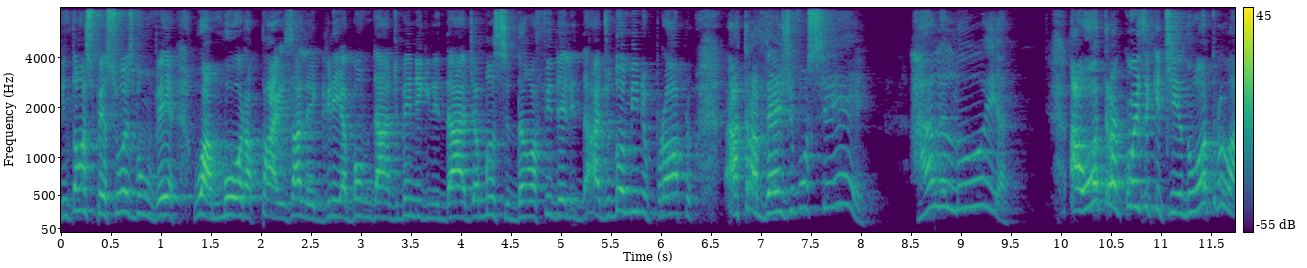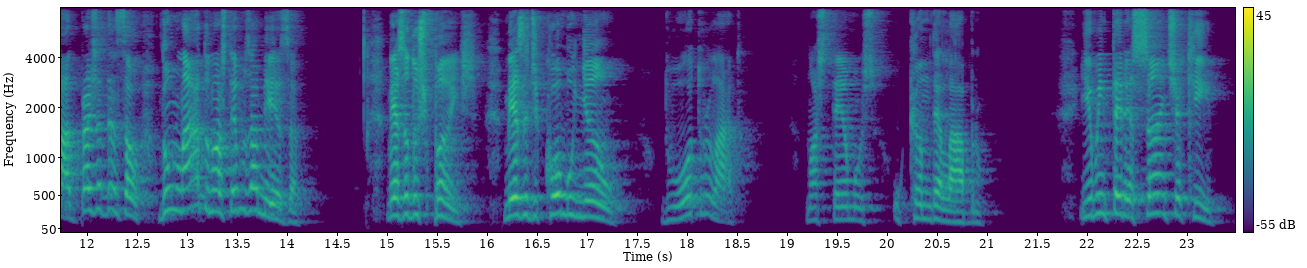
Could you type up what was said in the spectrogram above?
Então as pessoas vão ver o amor, a paz, a alegria, a bondade, a benignidade, a mansidão, a fidelidade, o domínio próprio através de você. Aleluia! A outra coisa que tinha do outro lado, preste atenção, de um lado nós temos a mesa, mesa dos pães, mesa de comunhão. Do outro lado, nós temos o candelabro. E o interessante é que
